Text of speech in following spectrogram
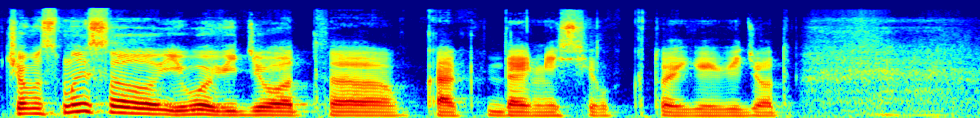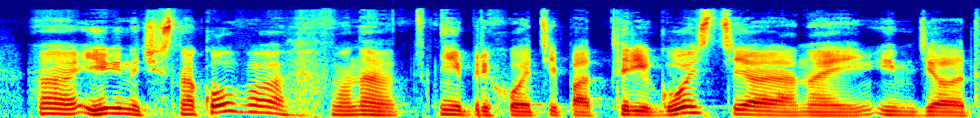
В чем смысл? Его ведет, э, как «Дай мне сил», кто ее ведет, Ирина Чеснокова, она к ней приходит типа три гостя, она им делает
